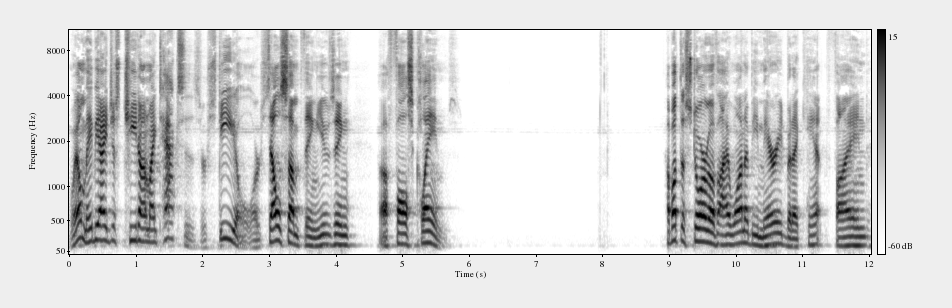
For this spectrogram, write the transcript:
Well, maybe I just cheat on my taxes or steal or sell something using uh, false claims. How about the storm of I want to be married, but I can't find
